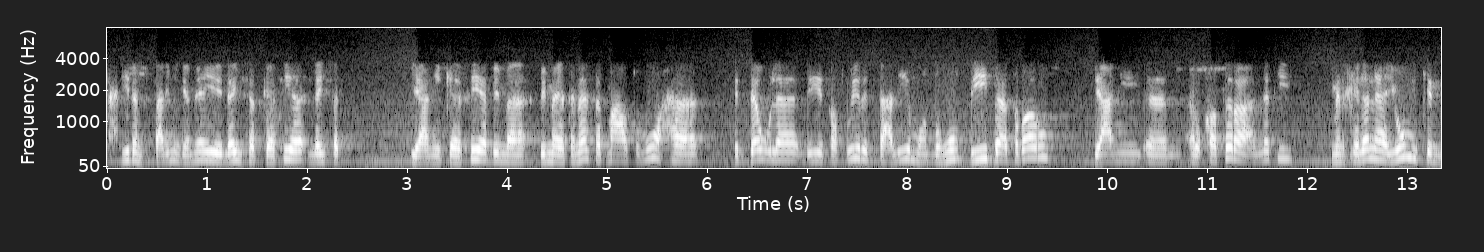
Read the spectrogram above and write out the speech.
تحديدا في التعليم الجامعي ليست كافية ليست يعني كافية بما بما يتناسب مع طموح الدولة لتطوير التعليم والنهوض به باعتباره يعني القاطره التي من خلالها يمكن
